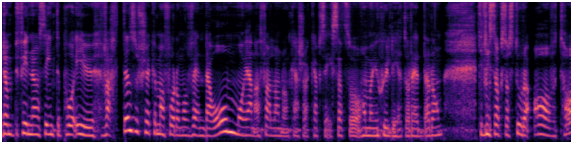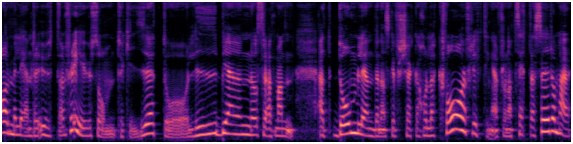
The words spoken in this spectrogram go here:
de befinner sig inte på EU-vatten så försöker man få dem att vända om och i annat fall om de kanske har kapsejsat så har man ju skyldighet att rädda dem. Det finns också stora avtal med länder utanför EU som Turkiet och Libyen och så att, man, att de länderna ska försöka hålla kvar flyktingar från att sätta sig i de här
